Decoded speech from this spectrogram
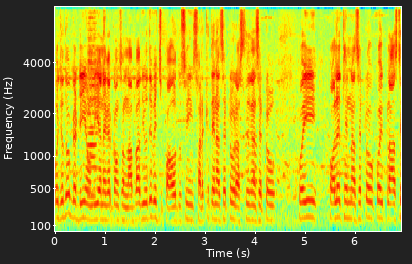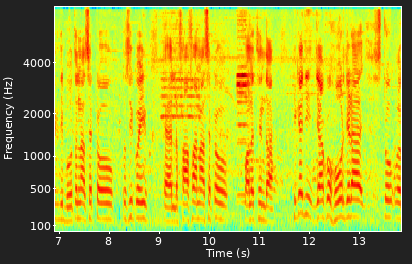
ਉਹ ਜਦੋਂ ਗੱਡੀ ਆਉਂਦੀ ਹੈ ਨਗਰ ਕੌਂਸਲ ਨਾਭਾ ਦੀ ਉਹਦੇ ਵਿੱਚ ਪਾਓ ਤੁਸੀਂ ਸੜਕ ਤੇ ਨਾ ਸਿੱਟੋ ਰਸਤੇ ਤੇ ਨਾ ਸਿੱਟੋ ਕੋਈ ਪੋਲੀਥੀਨ ਨਾ ਸਿੱਟੋ ਕੋਈ ਪਲਾਸਟਿਕ ਦੀ ਬੋਤਲ ਨਾ ਸਿੱਟੋ ਤੁਸੀਂ ਕੋਈ ਅ, ਲਿਫਾਫਾ ਨਾ ਸਿੱਟੋ ਪੋਲੀਥੀਨ ਦਾ ਠੀਕ ਹੈ ਜੀ? ਜਾਂ ਕੋਈ ਹੋਰ ਜਿਹੜਾ ਸਟੋ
